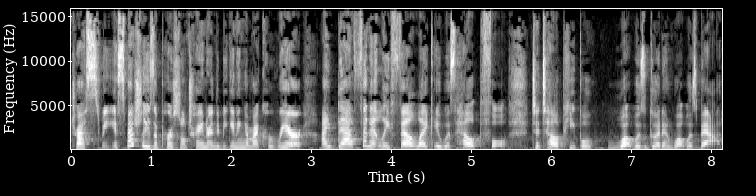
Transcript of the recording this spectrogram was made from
Trust me, especially as a personal trainer in the beginning of my career, I definitely felt like it was helpful to tell people what was good and what was bad.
